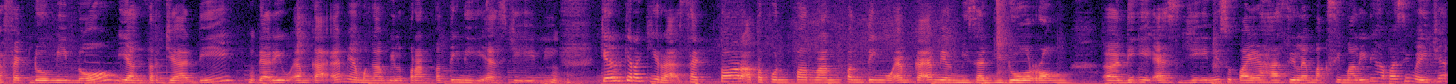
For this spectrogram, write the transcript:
efek domino yang terjadi dari UMKM yang mengambil peran penting di ESG ini. Kira-kira sektor ataupun peran penting UMKM yang bisa didorong uh, di ESG ini supaya hasilnya maksimal ini apa sih Mbak Ica?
